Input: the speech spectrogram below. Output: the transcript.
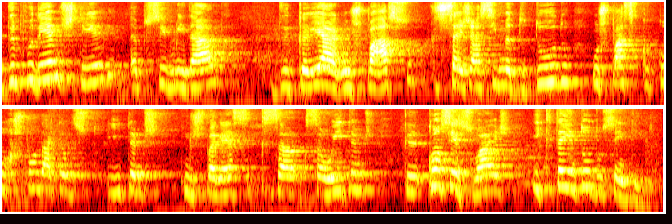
de podermos ter a possibilidade de criar um espaço que seja, acima de tudo, um espaço que corresponda àqueles itens que nos parece que são, que são itens que, consensuais e que têm todo o sentido.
